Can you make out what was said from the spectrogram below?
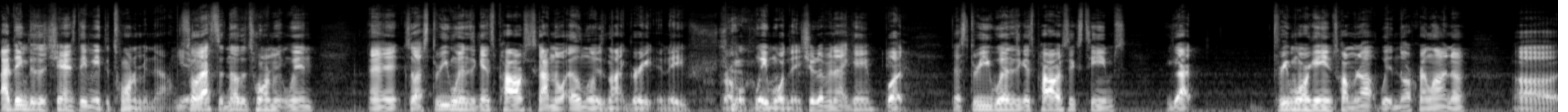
I think there's a chance they make the tournament now. Yeah. So that's another tournament win. And so that's three wins against Power Six. I know Illinois is not great and they struggled way more than they should have in that game. But that's three wins against Power Six teams. You got three more games coming up with North Carolina. Uh,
